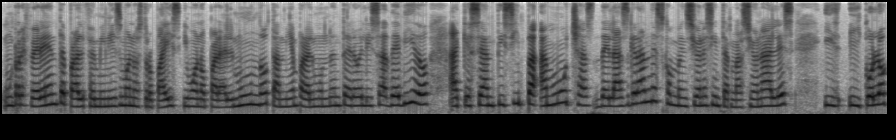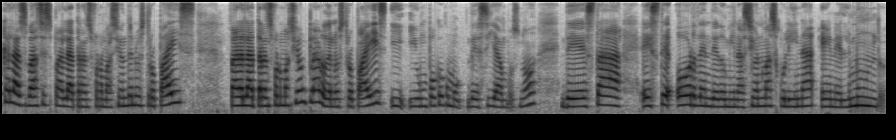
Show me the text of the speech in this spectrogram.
un referente para el feminismo en nuestro país y bueno, para el mundo, también para el mundo entero, Elisa, debido a que se anticipa a muchas de las grandes convenciones internacionales y, coloca las bases para la transformación de nuestro país, para la transformación, claro, de nuestro país y, un poco como decíamos, ¿no? De esta, este orden de dominación masculina en el mundo.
